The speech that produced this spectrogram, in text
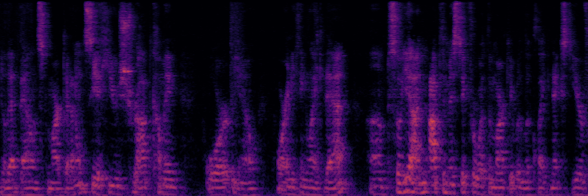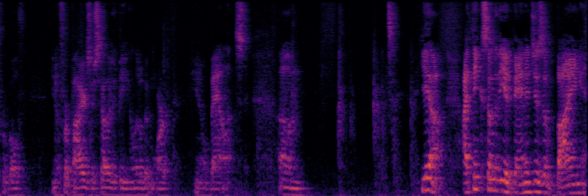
you know, that balanced market. I don't see a huge drop coming or, you know, or anything like that. Um, so yeah, I'm optimistic for what the market would look like next year for both, you know, for buyers or sellers being a little bit more, you know, balanced. Um, yeah, I think some of the advantages of buying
